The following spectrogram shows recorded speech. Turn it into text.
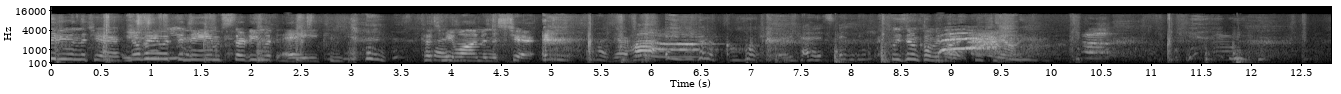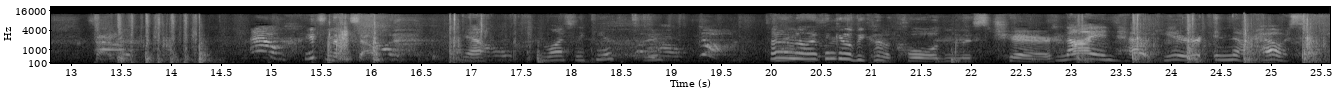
sitting in the chair. Nobody with the name starting with A can touch me while I'm in this chair. Because they're hot. Please don't call me hot. It me out. It's nice out. Yeah. You want to sleep here? I don't know. I think it'll be kind of cold in this chair. Nine out here in our house.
